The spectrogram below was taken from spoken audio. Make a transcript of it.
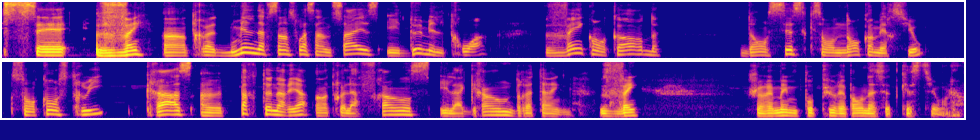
C'est 20 entre 1976 et 2003. 20 Concorde, dont 6 qui sont non commerciaux, sont construits grâce à un partenariat entre la France et la Grande-Bretagne. 20. J'aurais même pas pu répondre à cette question-là.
